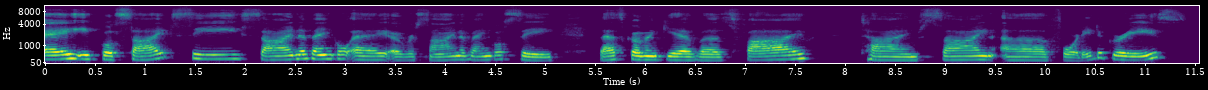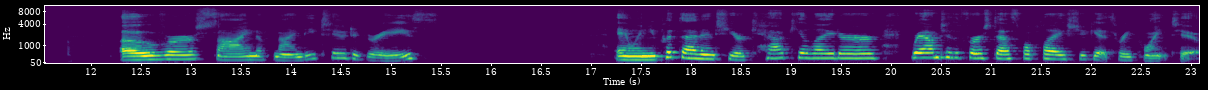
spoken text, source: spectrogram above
A equals side C, sine of angle A over sine of angle C. That's going to give us 5 times sine of 40 degrees over sine of 92 degrees. And when you put that into your calculator, round to the first decimal place, you get 3.2.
